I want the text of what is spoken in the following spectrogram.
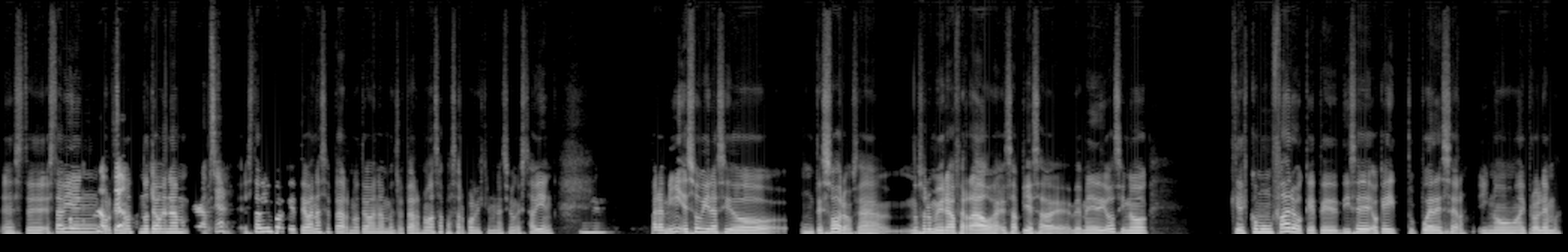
Este, está bien porque no, no, te van a... Está bien porque te van a aceptar, no te van a maltratar, no vas a pasar por discriminación, está bien. Para mí eso hubiera sido un tesoro, o sea, no solo me hubiera aferrado a esa pieza de, de medio, sino que es como un faro que te dice, ok, tú puedes ser y no hay problema.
